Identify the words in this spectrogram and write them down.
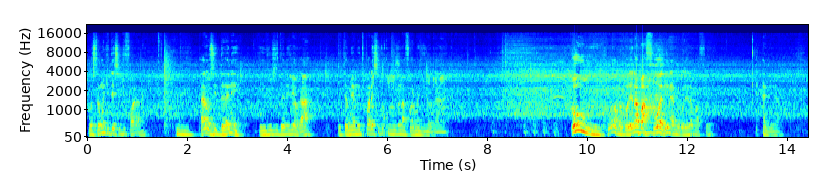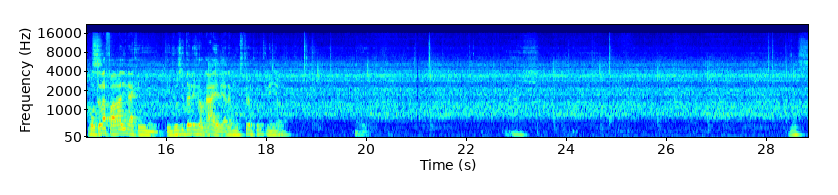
Gostamos de decidir fora, né? Cara, o Zidane, quem viu o Zidane jogar, ele também é muito parecido comigo na forma de jogar, né? Uh! Pô, meu goleiro abafou ali, né? Meu goleiro abafou. Ali, ó. Voltando a falar ali, né? Quem, quem viu o Zidane jogar, ele era muito tranquilo que nem eu, né? Nossa.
